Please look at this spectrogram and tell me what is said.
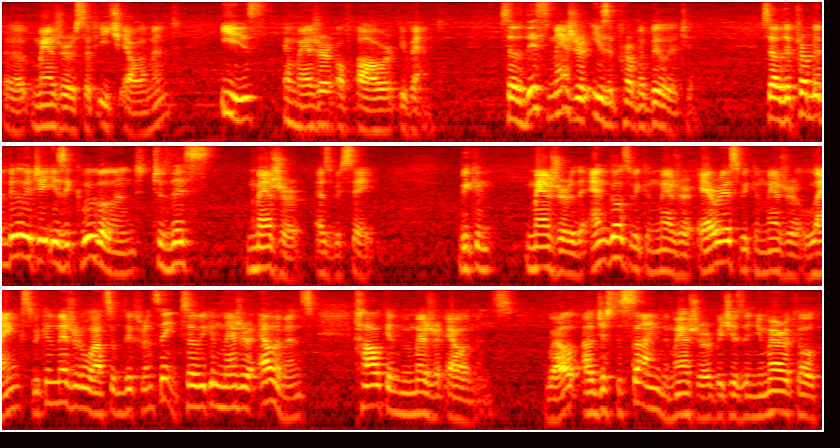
uh, measures of each element, is a measure of our event. So this measure is a probability. So the probability is equivalent to this measure, as we say. We can measure the angles, we can measure areas, we can measure lengths, we can measure lots of different things. So we can measure elements. How can we measure elements? Well, I'll just assign the measure, which is a numerical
